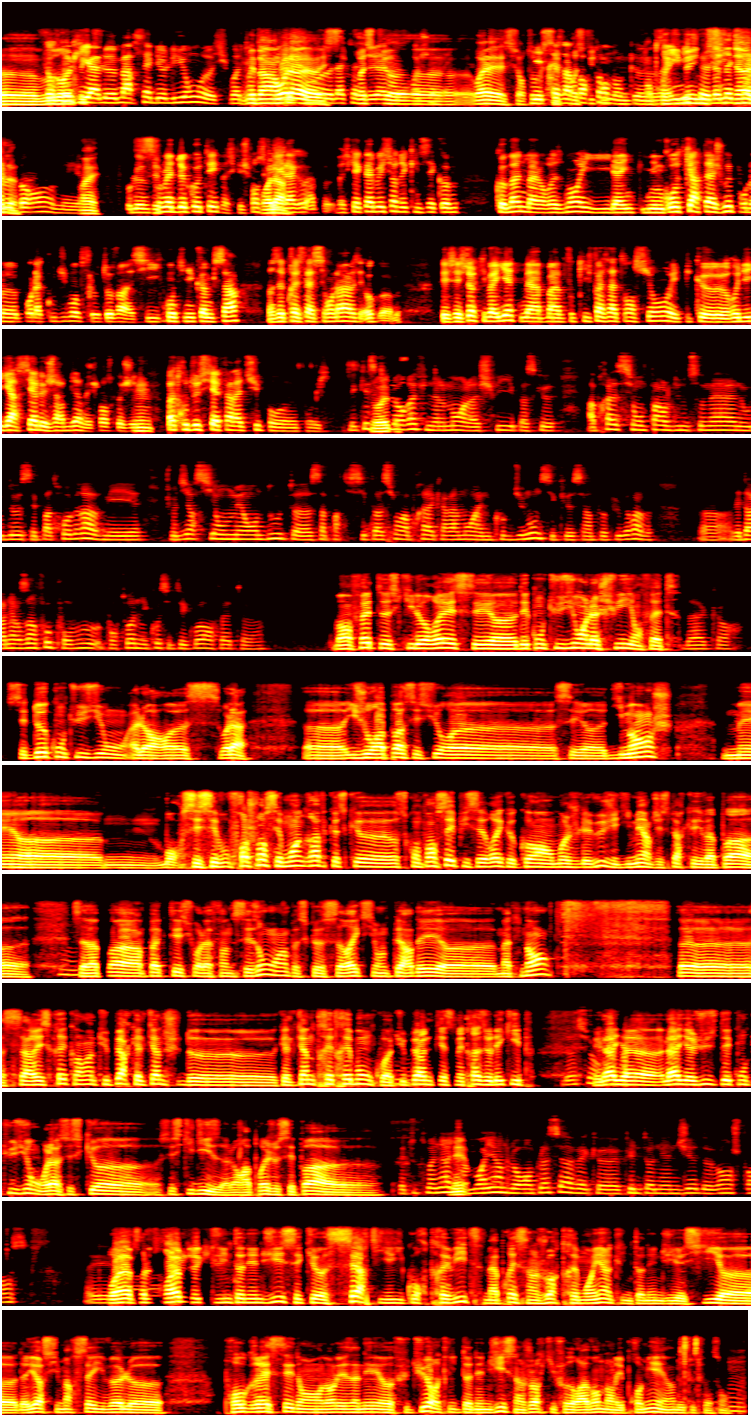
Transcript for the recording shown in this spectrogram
euh, Surtout qu'il y a le Marseille de Lyon, euh, si moi Eh ben voilà, c'est presque, prochaine, ouais. surtout que c'est très important. Donc, entre guillemets une le mettre sur le finale. banc, mais Ouais. faut le, C'est- faut le mettre de côté parce que je pense Voilà. qu'il y a la- parce qu'avec la blessure de Kinsey Com- Coman, malheureusement, il a une, une grosse carte à jouer pour, le, pour la Coupe du Monde, Flo Thauvin. Et S'il continue comme ça, dans ces prestations-là, c'est sûr qu'il va y être, mais il faut qu'il fasse attention et puis que Rudy Garcia le gère bien. Mais je pense que j'ai Mm. pas trop de soucis à faire là-dessus pour, pour lui. Mais qu'est-ce Ouais, qu'il aurait finalement à la cheville? Parce que après, si on parle d'une semaine ou deux, c'est pas trop grave. Mais je veux dire, si on met en doute euh, sa participation après carrément à une Coupe du Monde, c'est que c'est un peu plus grave. Euh, les dernières infos pour vous, pour toi, Nico, c'était quoi en fait? euh? Bah, en fait, ce qu'il aurait, c'est euh, des contusions à la cheville, en fait. D'accord. C'est deux contusions. Alors euh, voilà, Euh, il jouera pas, c'est sûr, euh, c'est euh, dimanche. Mais euh, bon, c'est franchement, c'est moins grave que ce que ce qu'on pensait. Puis c'est vrai que quand moi je l'ai vu, j'ai dit merde, j'espère qu'il va pas, euh, Mhm. ça va pas impacter sur la fin de saison, hein, parce que c'est vrai que si on le perdait euh, maintenant, euh, ça risquerait quand même. Tu perds quelqu'un de, de quelqu'un de très très bon, quoi. Tu perds une pièce maîtresse de l'équipe. Et là, il y a, là, il y a juste des contusions. Voilà, c'est ce que, c'est ce qu'ils disent. Alors après, je sais pas. euh, de toute manière, il y a moyen de le remplacer avec euh, Clinton NG devant, je pense. Et, Ouais, le problème de Clinton NG, c'est que certes, il court très vite, mais après, c'est un joueur très moyen, Clinton NG. Et si, euh, d'ailleurs, si Marseille veulent euh, progresser dans, dans les années euh, futures, Clinton NG, c'est un joueur qu'il faudra vendre dans les premiers, hein, de toute façon. mhm.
